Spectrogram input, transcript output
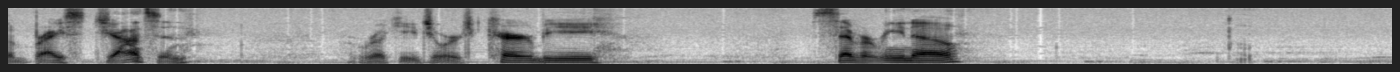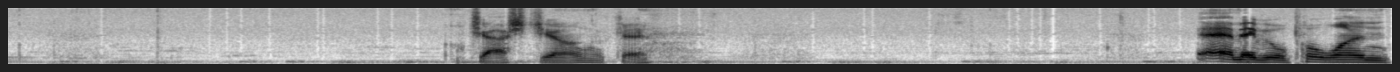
A Bryce Johnson, rookie George Kirby, Severino. Josh Jung, okay. Yeah, maybe we'll pull one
